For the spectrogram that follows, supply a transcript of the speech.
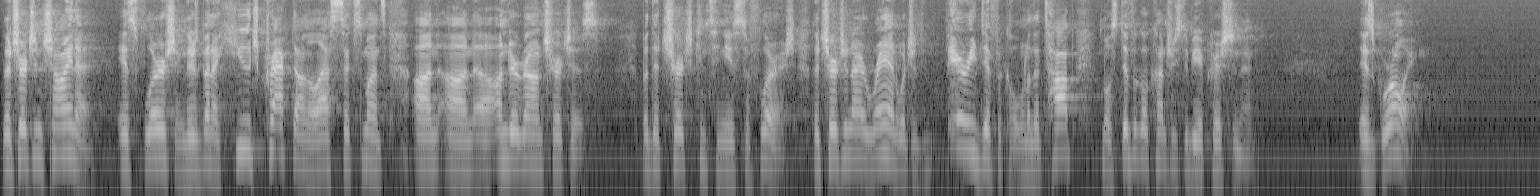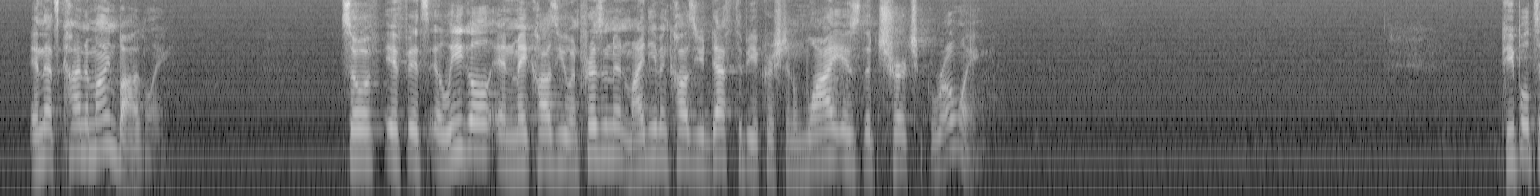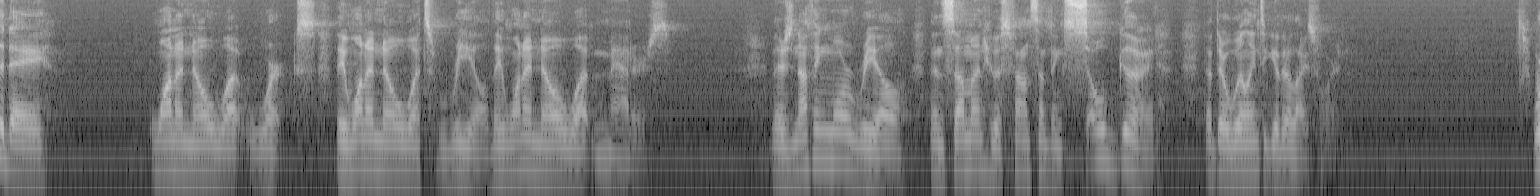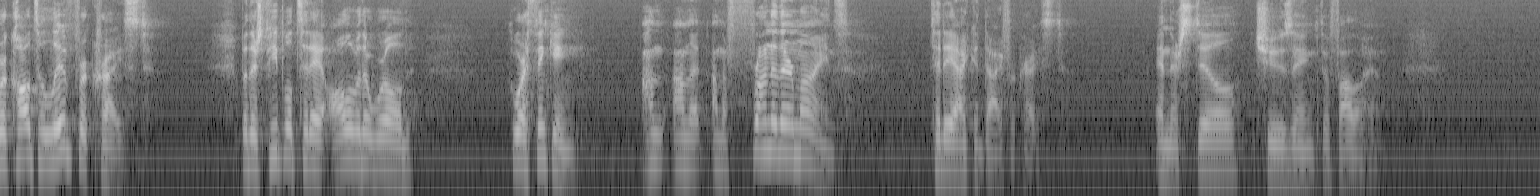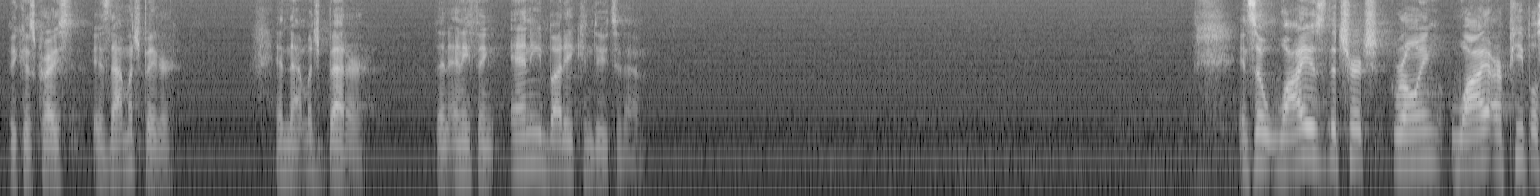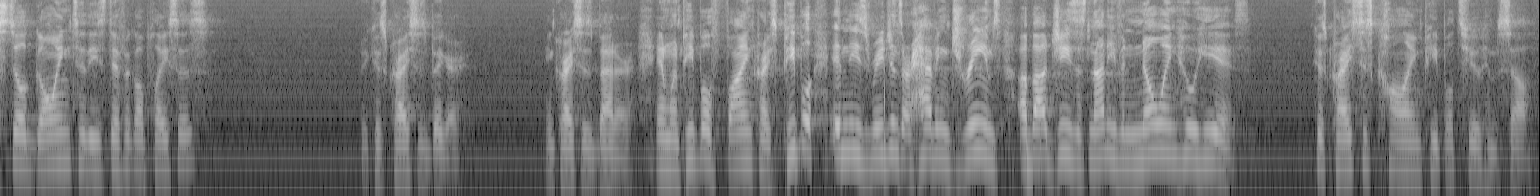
The church in China is flourishing. There's been a huge crackdown the last six months on, on uh, underground churches, but the church continues to flourish. The church in Iran, which is very difficult, one of the top, most difficult countries to be a Christian in, is growing. And that's kind of mind boggling. So, if, if it's illegal and may cause you imprisonment, might even cause you death to be a Christian, why is the church growing? People today want to know what works. They want to know what's real. They want to know what matters. There's nothing more real than someone who has found something so good that they're willing to give their lives for it. We're called to live for Christ, but there's people today all over the world who are thinking on, on, the, on the front of their minds, today I could die for Christ. And they're still choosing to follow him because Christ is that much bigger and that much better than anything anybody can do to them. And so, why is the church growing? Why are people still going to these difficult places? Because Christ is bigger and Christ is better. And when people find Christ, people in these regions are having dreams about Jesus, not even knowing who he is because Christ is calling people to himself.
